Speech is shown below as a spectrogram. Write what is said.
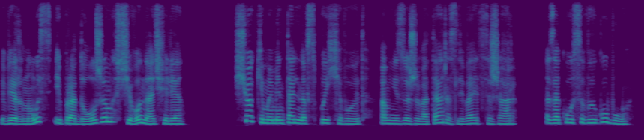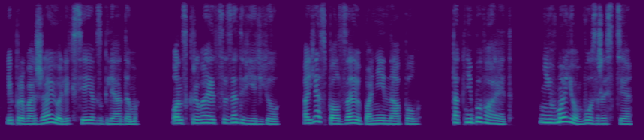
Вернусь и продолжим, с чего начали. Щеки моментально вспыхивают, а внизу живота разливается жар. Закусываю губу и провожаю Алексея взглядом. Он скрывается за дверью, а я сползаю по ней на пол. Так не бывает. Не в моем возрасте.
